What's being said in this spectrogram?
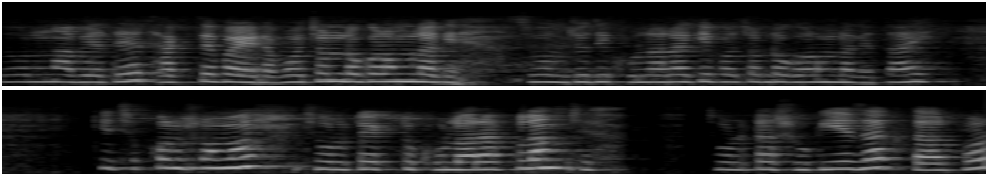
চুল না বেঁধে থাকতে পারি না, প্রচণ্ড গরম লাগে। চুল যদি খোলা রাখি, প্রচণ্ড গরম লাগে। তাই কিছুক্ষণ সময় চুলটা একটু খোলা রাখলাম চুলটা শুকিয়ে যাক, তারপর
